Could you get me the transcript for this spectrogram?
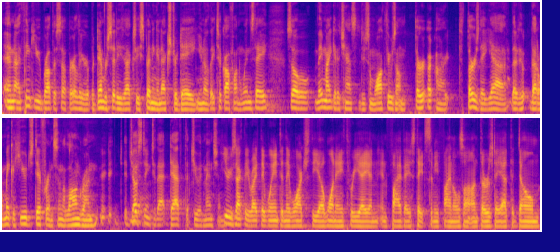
And I think you brought this up earlier, but Denver City is actually spending an extra day. You know, they took off on Wednesday, so they might get a chance to do some walkthroughs on thir- uh, Thursday. Yeah, that that'll make a huge difference in the long run, adjusting to that depth that you had mentioned. You're exactly right. They went and they watched the uh, 1A, 3A, and, and 5A state semifinals on, on Thursday at the Dome.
